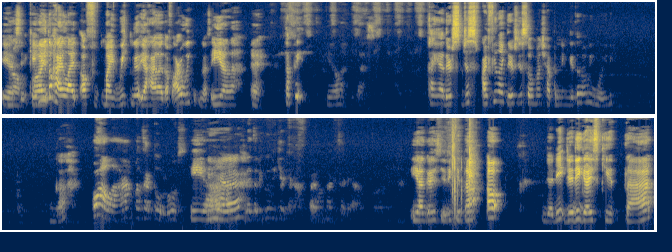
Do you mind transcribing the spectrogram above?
Iya No. sih, Oh, kayaknya i- itu highlight of my week nggak? Ya highlight of our week nggak sih? iyalah. Eh. Tapi iyalah best. kayak there's just, I feel like there's just so much happening gitu loh minggu ini. Enggak Oh alah, konser tulus. iya Dari tadi gue mikirnya apa emang Kanisa ada apa? Iya guys, jadi kita oh Jadi jadi guys kita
